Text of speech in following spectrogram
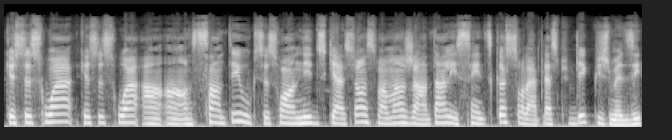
que ce soit que ce soit en, en, santé ou que ce soit en éducation, en ce moment, j'entends les syndicats sur la place publique, puis je me dis,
